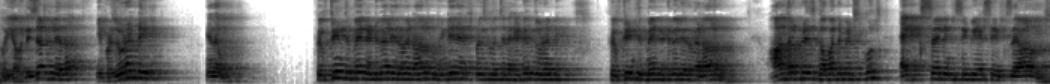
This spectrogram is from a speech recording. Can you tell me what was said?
భయ్య రిజల్ట్ లేదా? ఇప్పుడు చూడండి. ఫిఫ్టీన్త్ మే రెండు వేల ఇరవై నాలుగు ఇండియన్ ఎక్స్ప్రెస్లో వచ్చిన హెడ్డింగ్ చూడండి. ఫిఫ్టీన్త్ మే రెండు వేల ఇరవై నాలుగు ఆంధ్రప్రదేశ్ గవర్నమెంట్ స్కూల్స్ ఎక్సెల్ ఇన్ సిబిఎస్ఈ ఎగ్జామ్స్.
